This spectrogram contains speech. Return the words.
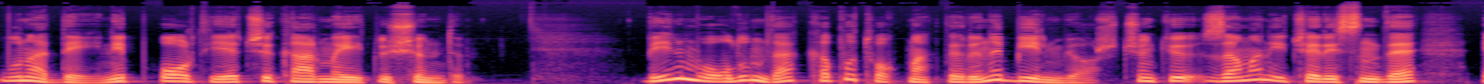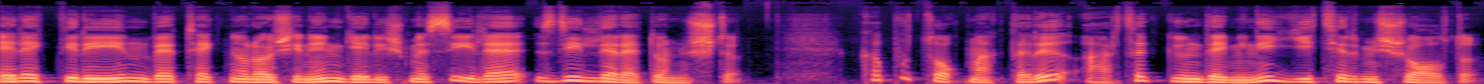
Buna değinip ortaya çıkarmayı düşündüm. Benim oğlum da kapı tokmaklarını bilmiyor. Çünkü zaman içerisinde elektriğin ve teknolojinin gelişmesiyle zillere dönüştü. Kapı tokmakları artık gündemini yitirmiş oldu.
